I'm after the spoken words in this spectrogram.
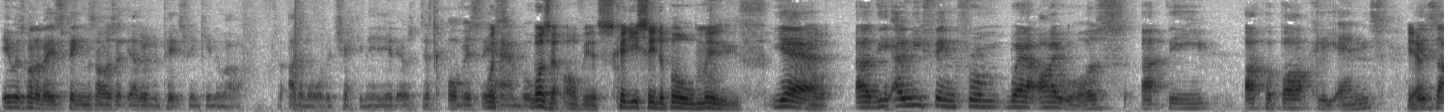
It was one of those things. I was at the other end of the pitch thinking, well, I don't know what we're checking here. It was just obviously Was, a handball. was it obvious? Could you see the ball move? Yeah. Oh. Uh, the only thing from where I was at the upper Barclay end Yeah. is that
